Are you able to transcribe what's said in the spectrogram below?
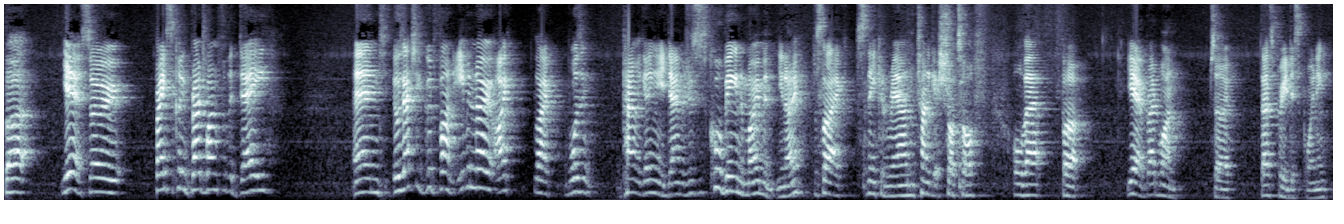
But yeah, so basically Brad won for the day. And it was actually good fun. Even though I like wasn't apparently getting any damage, it was just cool being in the moment, you know, just like sneaking around, trying to get shots off, all that. But yeah, Brad won, so that's pretty disappointing.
